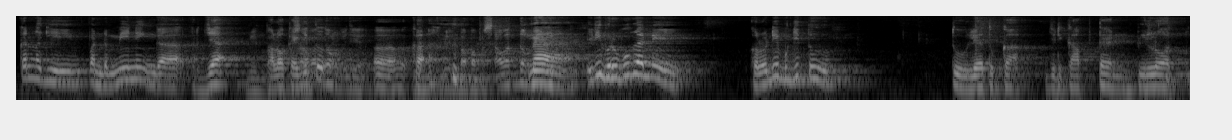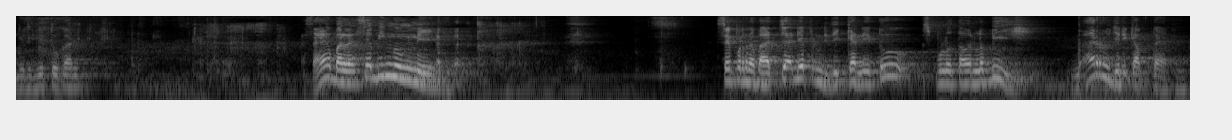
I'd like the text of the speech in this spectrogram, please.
kan lagi pandemi nih nggak kerja kalau kayak gitu dong gitu ya. eh, Kak, papa pesawat dong Nah, ini berhubungan nih. Kalau dia begitu, tuh lihat tuh kak, jadi kapten, pilot, gitu-gitu kan. Saya balasnya bingung nih. Saya pernah baca dia pendidikan itu 10 tahun lebih, baru jadi kapten.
